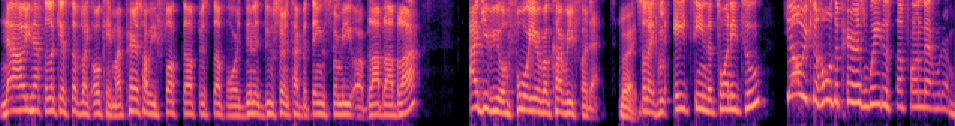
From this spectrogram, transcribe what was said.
Now you have to look at stuff like, okay, my parents probably fucked up and stuff, or didn't do certain type of things for me, or blah blah blah. I give you a four year recovery for that. Right, So like from 18 to 22, yo, you can hold the parents' weight and stuff on that, whatever.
